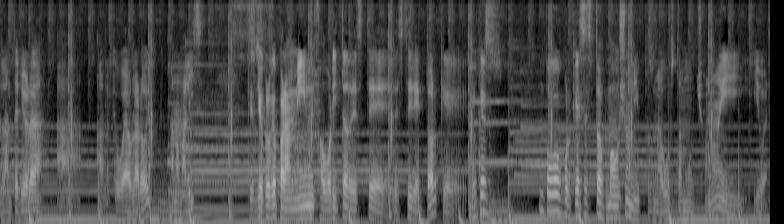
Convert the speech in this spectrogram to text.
la anterior a, a, la que voy a hablar hoy, Anomaliza. Que yo creo que para mí mi favorita de este, de este director, que creo que es un poco porque es stop motion y pues me gusta mucho, ¿no? Y, bueno,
